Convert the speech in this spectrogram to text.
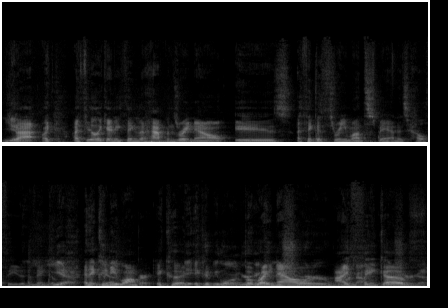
Yeah. that like I feel like anything that happens right now is I think a three month span is healthy to think of. Yeah, And it could be longer. It could. It, it could be longer, but right now I think of sure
